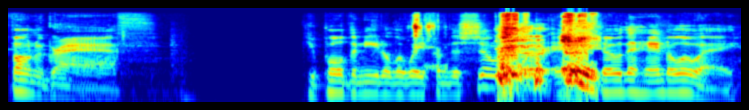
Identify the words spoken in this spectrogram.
phonograph. You pull the needle away from the cylinder and stow the handle away.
